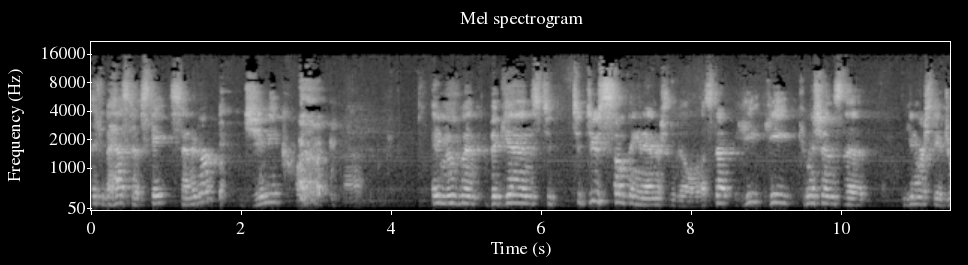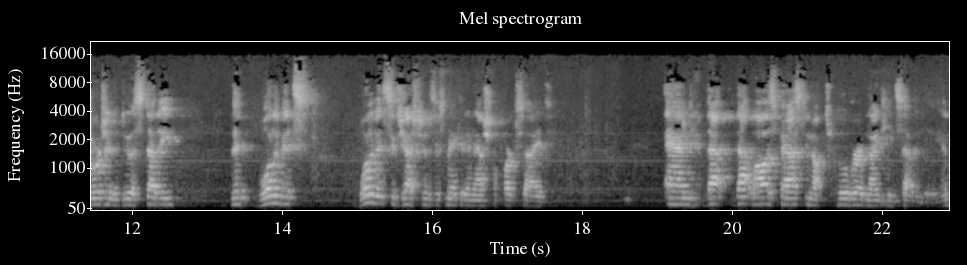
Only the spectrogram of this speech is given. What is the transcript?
at the behest of State Senator Jimmy Carter, a movement begins to, to do something in Andersonville. He, he commissions the University of Georgia to do a study that one of its one of its suggestions is make it a national park site. And that, that law is passed in October of 1970. And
